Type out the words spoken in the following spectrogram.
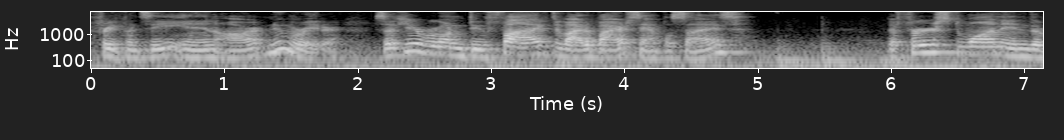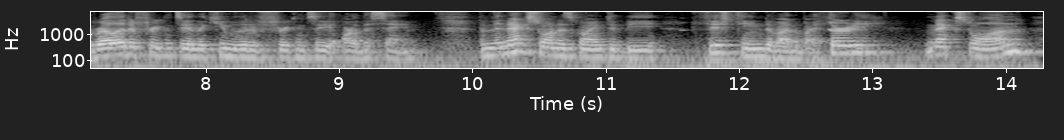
frequency in our numerator. So here we're going to do 5 divided by our sample size. The first one in the relative frequency and the cumulative frequency are the same. Then the next one is going to be 15 divided by 30. Next one,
